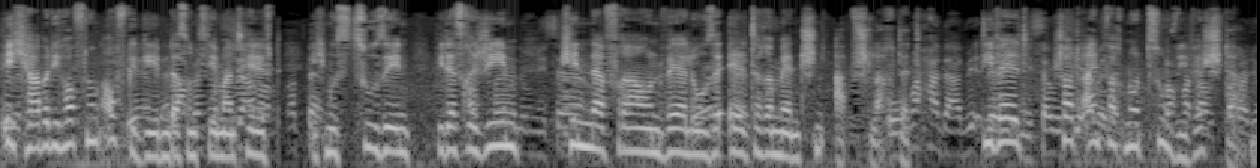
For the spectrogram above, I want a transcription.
Ich habe die Hoffnung aufgegeben, dass uns jemand hilft. Ich muss zusehen, wie das Regime Kinder, Frauen, wehrlose, ältere Menschen abschlachtet. Die Welt schaut einfach nur zu, wie wir sterben.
